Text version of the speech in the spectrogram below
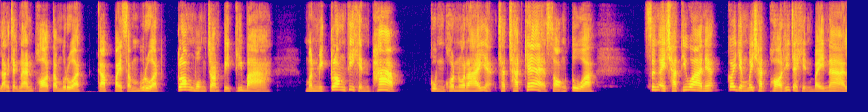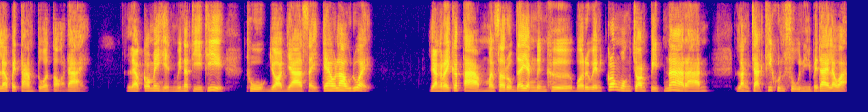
หลังจากนั้นพอตำรวจกลับไปสำรวจ กล้องวงจรปิดที่บาร์มันมีกล้องที่เห็นภาพกลุ่มคนร้ายอะชัดๆ แค่ 2 ตัว ซึ่งไอ้ชัดที่ว่าเนี้ยก็ยังไม่ชัดพอที่จะเห็นใบหน้าแล้วไปตามตัวต่อได้ แล้วก็ไม่เห็นวินาทีที่ถูกหยอดยาใส่แก้วเหล้าด้วย อย่างไรก็ตามมันสรุปได้อย่างหนึ่งคือ บริเวณกล้องวงจรปิดหน้าร้าน หลังจากที่คุณซูหนีไปได้แล้วอะ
